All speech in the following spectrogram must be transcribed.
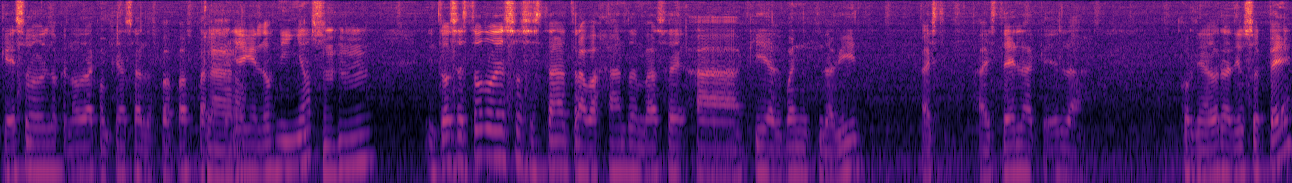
que eso es lo que no da confianza a los papás para que lleguen los niños. Entonces todo eso se está trabajando en base a aquí al buen David, a Estela, que es la coordinadora de UCP.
